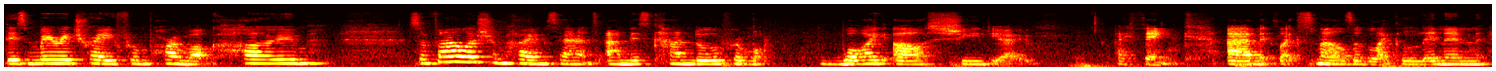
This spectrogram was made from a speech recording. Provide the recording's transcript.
this mirror tray from Primark Home some flowers from Home HomeSense and this candle from YR Studio I think. Um, it's like smells of like linen.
